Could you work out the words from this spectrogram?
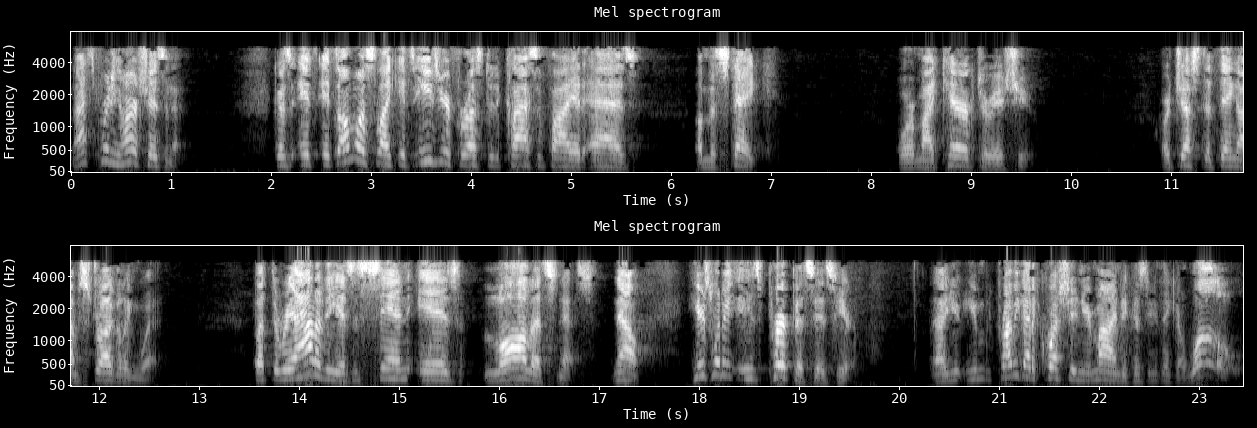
That's pretty harsh, isn't it? Because it, it's almost like it's easier for us to classify it as a mistake or my character issue or just the thing I'm struggling with. But the reality is, sin is lawlessness. Now, here's what his purpose is here. Now, you, you probably got a question in your mind because you're thinking, whoa,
